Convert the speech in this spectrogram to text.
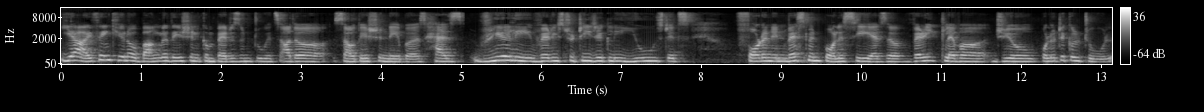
Yeah, I think, you know, Bangladesh, in comparison to its other South Asian neighbors, has really very strategically used its foreign investment policy as a very clever geopolitical tool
